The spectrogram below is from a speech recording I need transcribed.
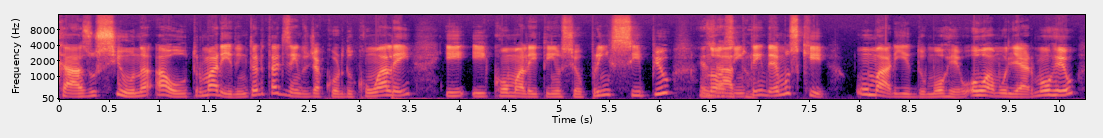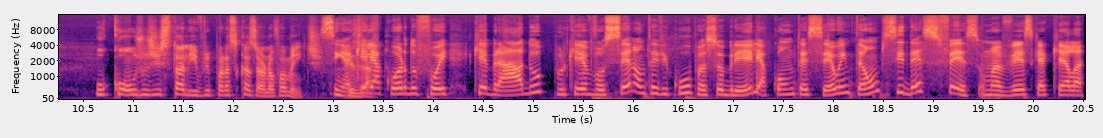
caso se una a outro marido. Então ele está dizendo, de acordo com a lei, e, e como a lei tem o seu princípio, nós Exato. entendemos que o marido morreu ou a mulher morreu, o cônjuge está livre para se casar novamente. Sim, aquele Exato. acordo foi quebrado porque você não teve culpa sobre ele, aconteceu, então se desfez. Uma vez que aquela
